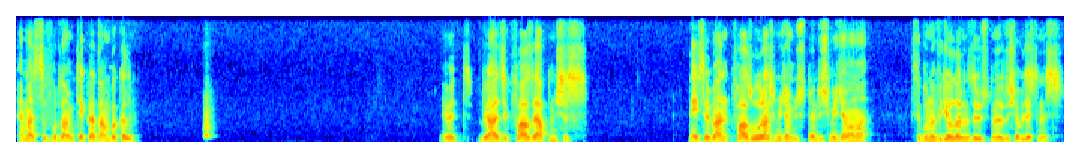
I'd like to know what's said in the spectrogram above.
hemen sıfırdan bir tekrardan bakalım. Evet birazcık fazla yapmışız. Neyse ben fazla uğraşmayacağım. Üstüne düşmeyeceğim ama siz bunu videolarınızda üstüne düşebilirsiniz.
